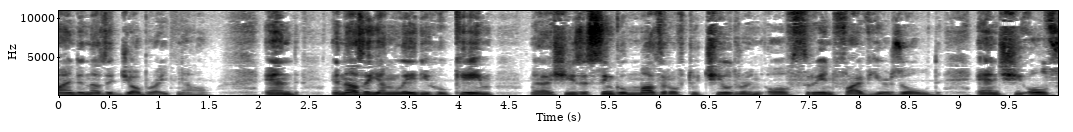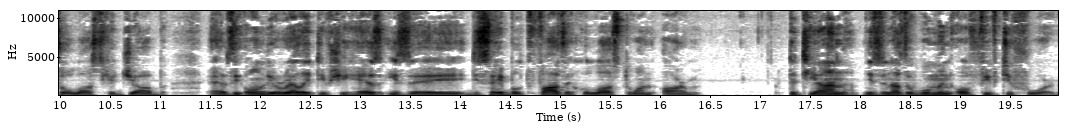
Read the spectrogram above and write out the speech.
find another job right now and another young lady who came uh, she's a single mother of two children of three and five years old, and she also lost her job. Uh, the only relative she has is a disabled father who lost one arm. Tatiana is another woman of 54.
